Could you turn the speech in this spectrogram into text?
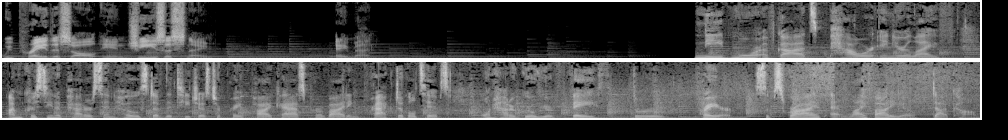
We pray this all in Jesus' name. Amen. Need more of God's power in your life? I'm Christina Patterson, host of the Teach Us to Pray podcast, providing practical tips on how to grow your faith through prayer. Subscribe at lifeaudio.com.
